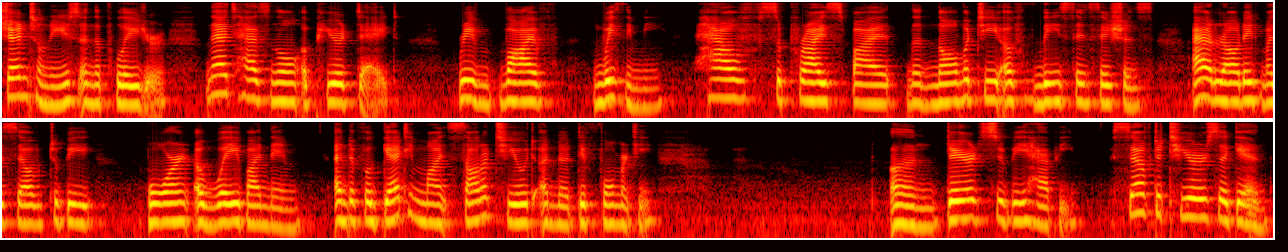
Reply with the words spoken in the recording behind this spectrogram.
gentleness and the pleasure that has long appeared dead, revive within me. Half surprised by the novelty of these sensations, I allowed myself to be borne away by them and forgetting my solitude and deformity, and dared to be happy. Self tears again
